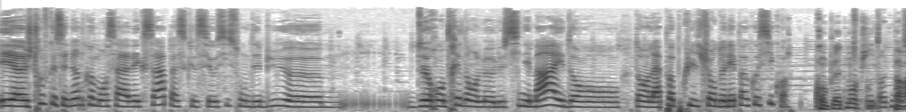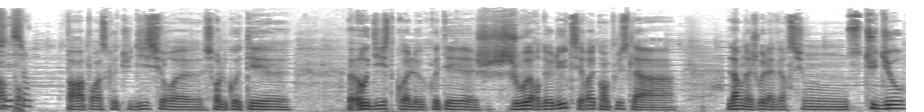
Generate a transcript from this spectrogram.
Et je trouve que c'est bien de commencer avec ça parce que c'est aussi son début de rentrer dans le, cinéma et dans, dans, la pop culture de l'époque aussi quoi. Complètement. Puis, par, rapport, par rapport à ce que tu dis sur, sur le côté audiste, quoi, le côté joueur de lutte. C'est vrai qu'en plus, là, là, on a joué la version studio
